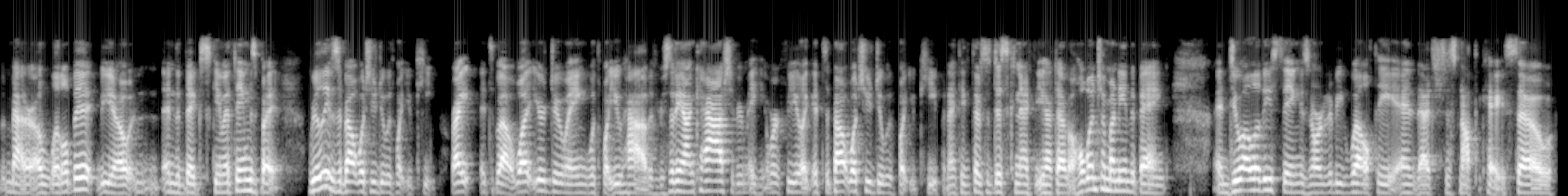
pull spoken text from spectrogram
matter a little bit you know in, in, the big scheme of things but really it's about what you do with what you keep right? It's about what you're doing with what you have. If you're sitting on cash if you're making it work for you like it's about what you do with what you keep. And i think there's a disconnect that you have to have a whole bunch of money in the bank and do all of these things in order to be wealthy and that's just not the case. So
